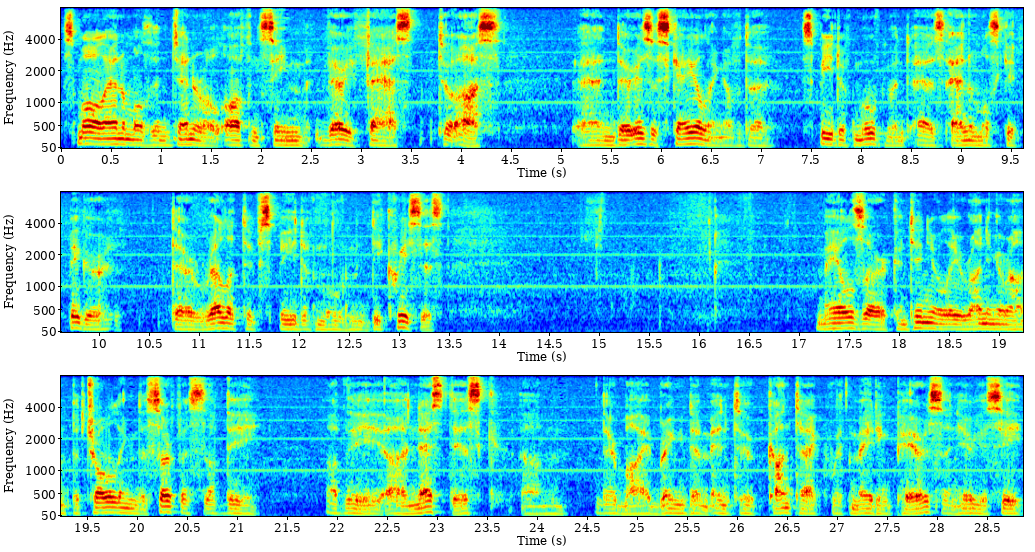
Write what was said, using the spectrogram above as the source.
small animals in general often seem very fast to us, and there is a scaling of the speed of movement as animals get bigger. Their relative speed of movement decreases. Males are continually running around patrolling the surface of the of the uh, nest disc, um, thereby bringing them into contact with mating pairs. And here you see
